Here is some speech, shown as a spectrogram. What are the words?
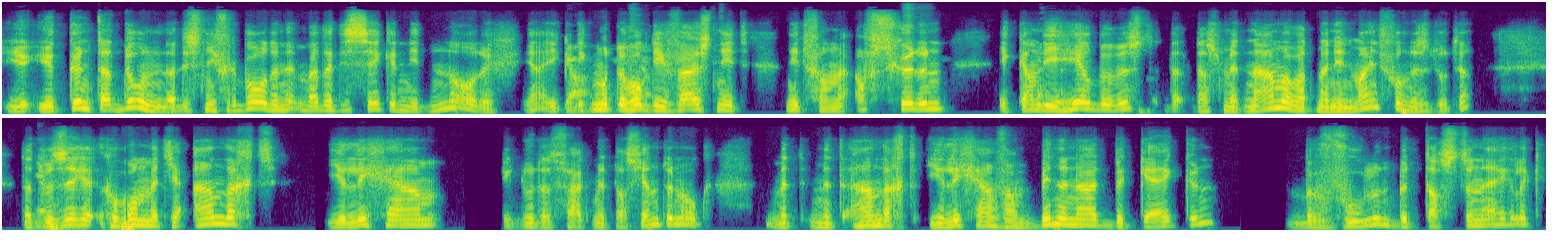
je, je kunt dat doen, dat is niet verboden, maar dat is zeker niet nodig. Ja, ik, ik moet toch ook die vuist niet, niet van me afschudden. Ik kan die heel bewust, dat, dat is met name wat men in mindfulness doet. Hè? Dat we zeggen, gewoon met je aandacht je lichaam, ik doe dat vaak met patiënten ook, met, met aandacht je lichaam van binnenuit bekijken, bevoelen, betasten eigenlijk,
